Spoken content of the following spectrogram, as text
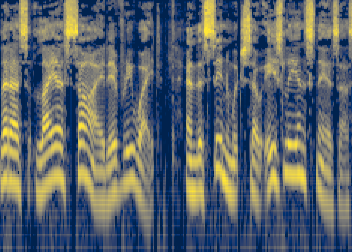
let us lay aside every weight and the sin which so easily ensnares us,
